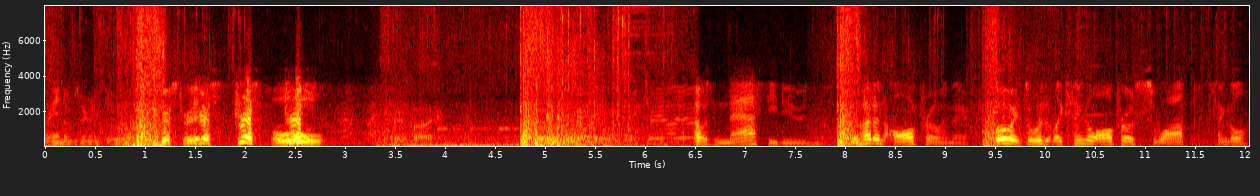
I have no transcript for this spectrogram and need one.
Randoms are gonna do it. Drift, drift, drift, drift. oh. Standby. That was nasty, dude. You had an all pro in there. Oh wait, so was it like single all pro swap single?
